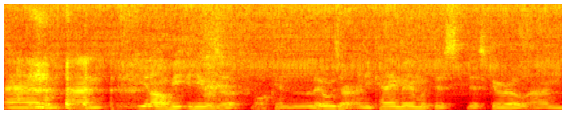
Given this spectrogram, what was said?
Um, and, you know, he, he was a fucking loser. And he came in with this, this girl and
